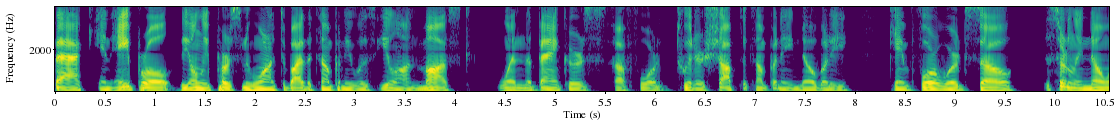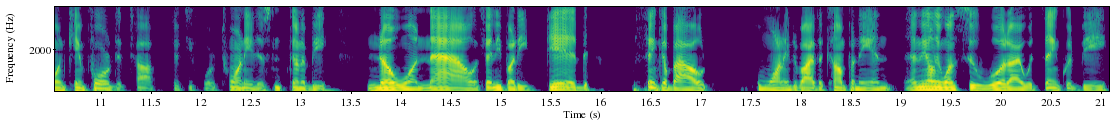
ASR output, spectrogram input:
back in April, the only person who wanted to buy the company was Elon Musk when the bankers uh, for Twitter shopped the company, nobody came forward. So certainly no one came forward to top 5420. There's going to be no one now. If anybody did think about wanting to buy the company, and, and the only ones who would, I would think, would be,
